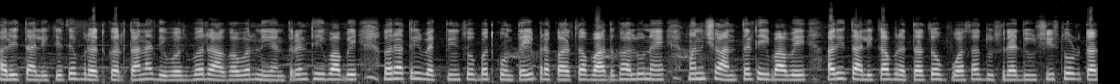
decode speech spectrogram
हरितालिकेचे व्रत करताना दिवसभर रागावर नियंत्रण ठेवावे. घरातील व्यक्तींसोबत कोणत्याही प्रकारचा वाद घालू नये. मन शांत ठेवावे. हरितालिका व्रताचा उपवासा दुसऱ्या दिवशी सोडतात.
